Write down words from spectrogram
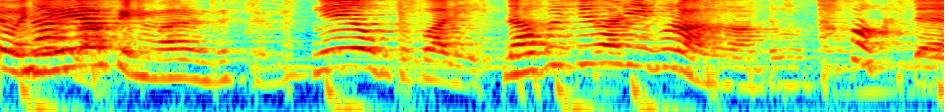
でもニューヨークにもあるんですよね。ニューヨークとパリラグジュアリーブランドなんてもう高くて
